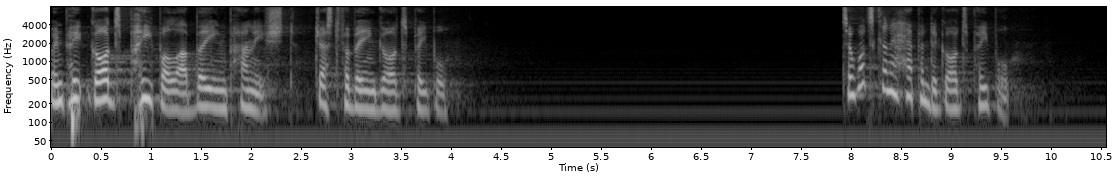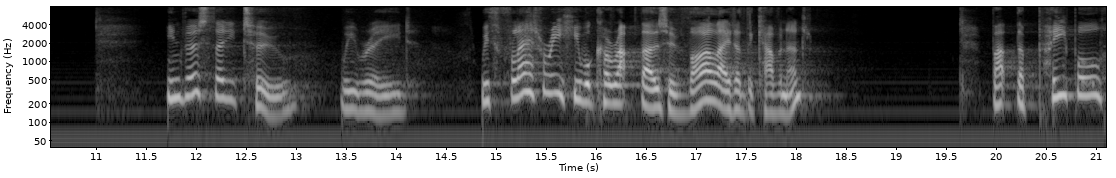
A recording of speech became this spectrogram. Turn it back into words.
when God's people are being punished just for being God's people. So, what's going to happen to God's people? In verse 32, we read, With flattery he will corrupt those who violated the covenant, but the people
